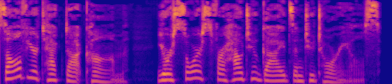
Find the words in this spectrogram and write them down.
SolveYourTech.com, your source for how to guides and tutorials.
